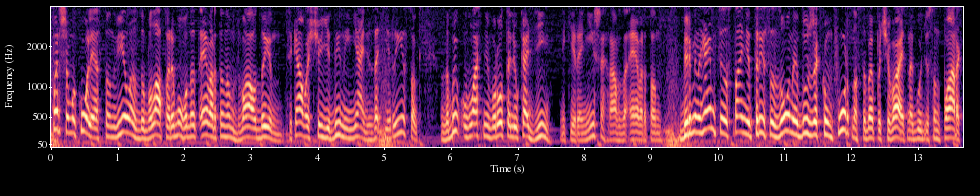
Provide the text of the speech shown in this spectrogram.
В першому колі Астон Вілла здобула перемогу над Евертоном 2-1. Цікаво, що єдиний м'яч за ірисок забив у власні ворота Люка Дінь, який раніше грав за Евертон. Бірмінгемці останні три сезони дуже комфортно себе почувають на Гудюсон Парк.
